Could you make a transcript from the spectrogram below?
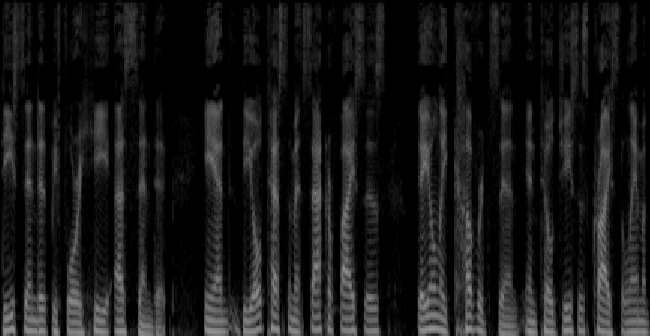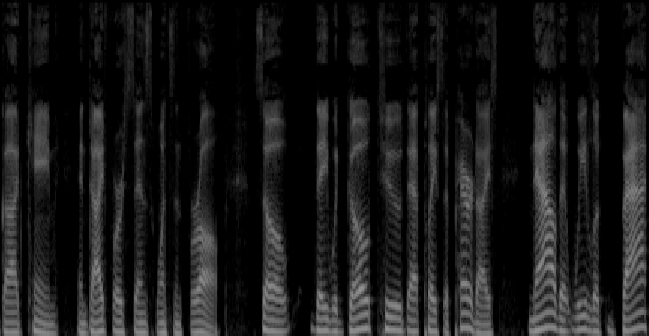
descended before he ascended. And the Old Testament sacrifices, they only covered sin until Jesus Christ, the Lamb of God, came and died for our sins once and for all. So they would go to that place of paradise. Now that we look back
